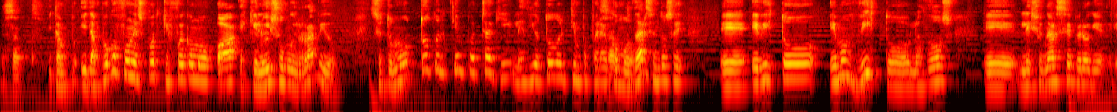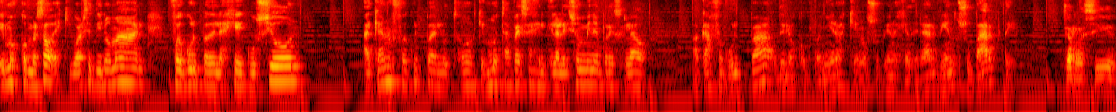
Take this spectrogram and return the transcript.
Exacto. Y, y tampoco fue un spot que fue como, ah, es que lo hizo muy rápido se tomó todo el tiempo a Chucky, les dio todo el tiempo para acomodarse. Entonces, eh, he visto, hemos visto los dos eh, lesionarse, pero que hemos conversado, es que igual se tiró mal, fue culpa de la ejecución. Acá no fue culpa del luchador, que muchas veces la lesión viene por ese lado. Acá fue culpa de los compañeros que no supieron generar bien su parte. Que recibir.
